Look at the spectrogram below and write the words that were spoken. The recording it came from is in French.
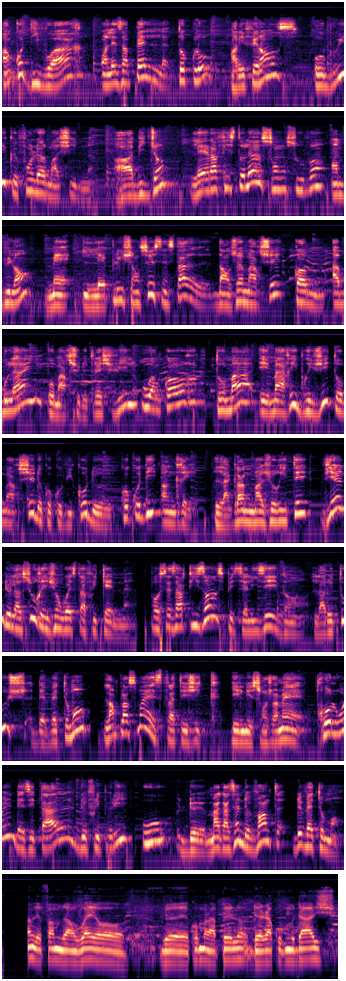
En Côte d'Ivoire, on les appelle toklo en référence au bruit que font leurs machines. À Abidjan, les rafistoleurs sont souvent ambulants, mais les plus chanceux s'installent dans un marché comme Aboulaye au marché de Trècheville ou encore Thomas et Marie-Brigitte au marché de Cocovico de Cocody Angré. La grande majorité vient de la sous-région ouest africaine. Pour ces artisans spécialisés dans la retouche des vêtements, l'emplacement est stratégique. Ils ne sont jamais trop loin des étals de friperies ou de magasins de vente de vêtements. Les femmes envoient, euh, on appelle, des raccommodages.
